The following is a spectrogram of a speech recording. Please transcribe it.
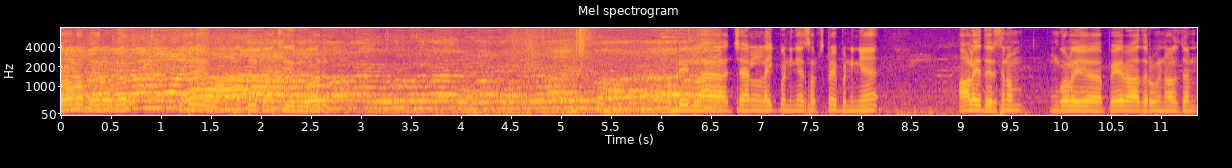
யோக பைரவர் குதிரை வாகனத்தில் காட்சி தருவார். அப்படியே சேனல் லைக் பண்ணுங்கள் சப்ஸ்கிரைப் பண்ணுங்கள் ஆலய தரிசனம் உங்களுடைய பெயர் ஆதரவினால் தான்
